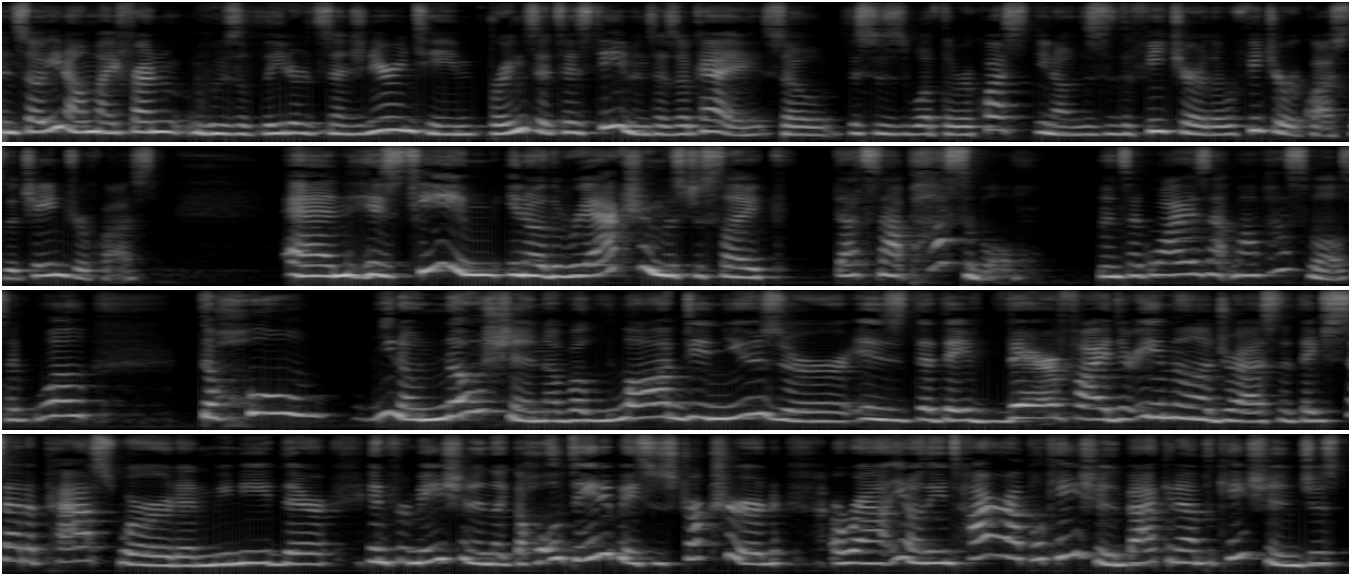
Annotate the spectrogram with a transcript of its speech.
And so, you know, my friend who's a leader of this engineering team brings it to his team and says, okay, so this is what the request, you know, this is the feature, the feature request, the change request. And his team, you know, the reaction was just like, that's not possible. And it's like, why is that not possible? It's like, well, the whole, you know, notion of a logged in user is that they've verified their email address, that they've set a password and we need their information. And like the whole database is structured around, you know, the entire application, the backend application just,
